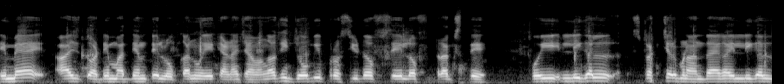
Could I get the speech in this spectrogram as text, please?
ਤੇ ਮੈਂ ਅੱਜ ਤੁਹਾਡੇ ਮਾਧਿਅਮ ਤੇ ਲੋਕਾਂ ਨੂੰ ਇਹ ਕਹਿਣਾ ਚਾਹਾਂਗਾ ਕਿ ਜੋ ਵੀ proceed of sale of drugs ਤੇ ਕੋਈ ਇਲੀਗਲ ਸਟਰਕਚਰ ਬਣਾਉਂਦਾ ਹੈਗਾ ਇਲੀਗਲ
